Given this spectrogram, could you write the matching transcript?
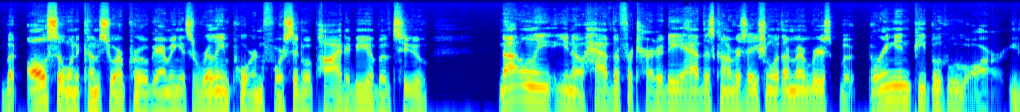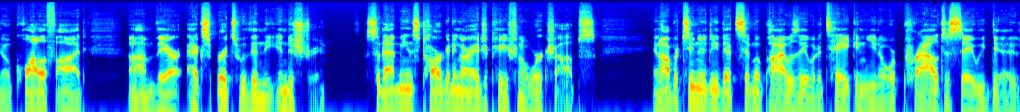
But also, when it comes to our programming, it's really important for Sigma Pi to be able to not only you know have the fraternity have this conversation with our members, but bring in people who are you know qualified. Um, they are experts within the industry. So that means targeting our educational workshops. An opportunity that Sigma Pi was able to take, and you know we're proud to say we did,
